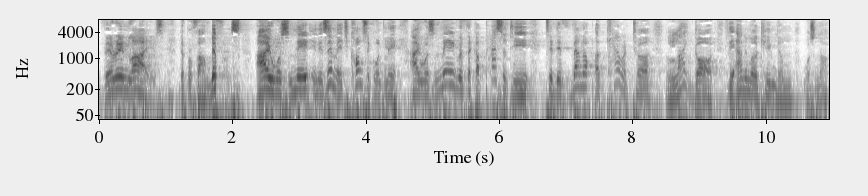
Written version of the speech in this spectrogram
Therein lies the profound difference. I was made in his image. Consequently, I was made with the capacity to develop a character like God. The animal kingdom was not.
